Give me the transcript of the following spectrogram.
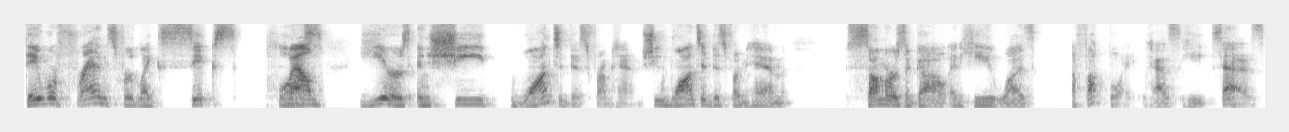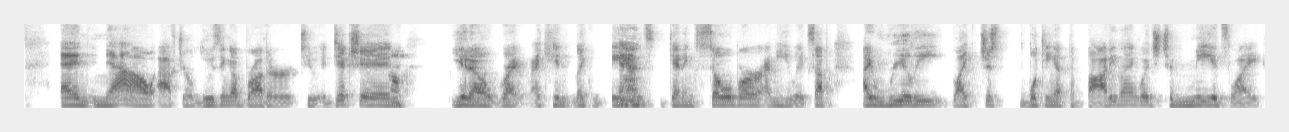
They were friends for like six plus years, and she wanted this from him. She wanted this from him summers ago, and he was a fuck boy, as he says. And now, after losing a brother to addiction, Oh. You know, right? I can like, Yeah. and getting sober. I mean, he wakes up. I really like just looking at the body language. To me, it's like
